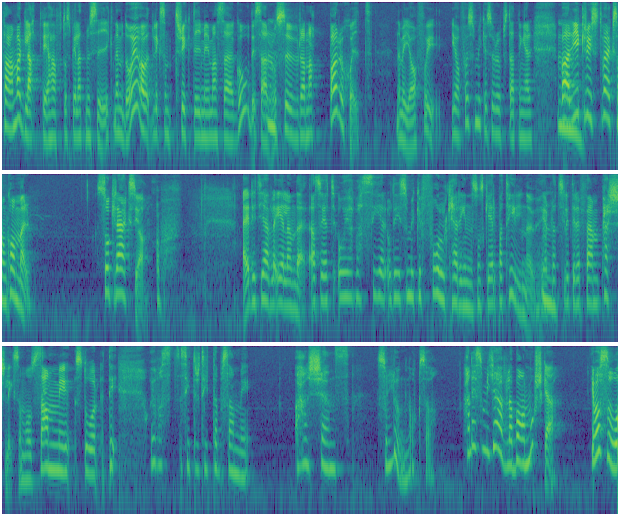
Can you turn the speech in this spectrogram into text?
fan vad glatt vi har haft och spelat musik. Nej men då har jag liksom tryckt i mig massa godisar och sura nappar och skit. Nej men jag får, jag får så mycket sura uppstötningar. Varje krystverk som kommer så kräks jag. Nej, det är ett jävla elände. Alltså jag, och jag bara ser, och det är så mycket folk här inne som ska hjälpa till nu. Helt plötsligt är det fem pers liksom. Och Sammy står... Det, och jag bara sitter och tittar på Sammy. Han känns så lugn också. Han är som en jävla barnmorska. Jag var så,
